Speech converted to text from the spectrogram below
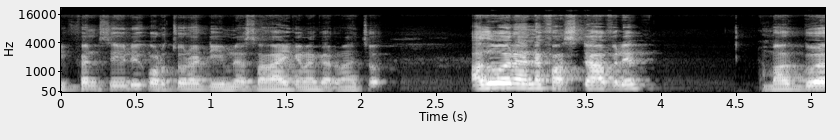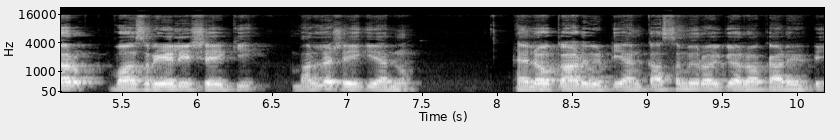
ഡിഫൻസീവ്ലി കുറച്ചുകൂടെ ടീമിനെ സഹായിക്കണം ഗർണാച്ചോ. അതുപോലെ തന്നെ ഫസ്റ്റ് ഹാഫിൽ മഗ്വർ വാസ് റിയലി ഷേക്കി നല്ല ഷേക്കി ആയിരുന്നു. യെല്ലോ കാർഡ് കിട്ടി. ആൻഡ് കസമീറോയ്ക്ക് യെല്ലോ കാർഡ് കിട്ടി.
